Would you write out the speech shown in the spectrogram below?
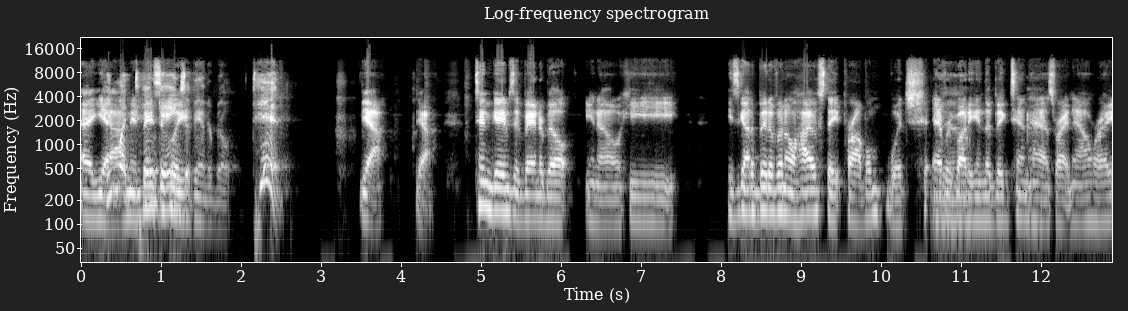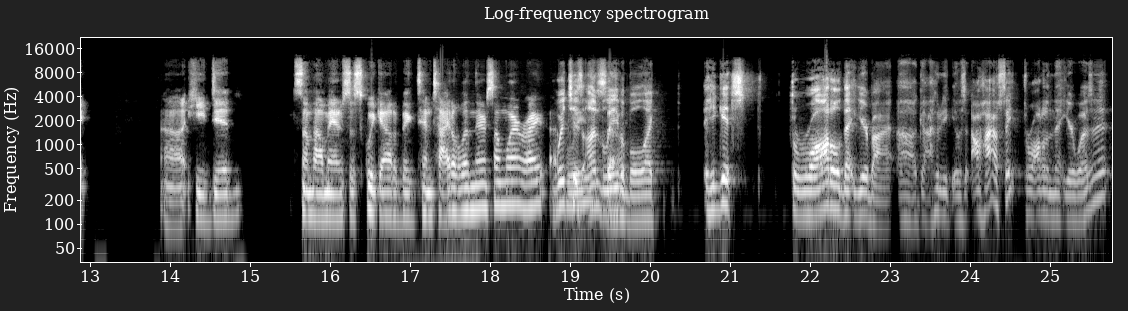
uh, yeah, I mean, 10 basically, games at Vanderbilt. Ten. Yeah, yeah, ten games at Vanderbilt. You know, he he's got a bit of an Ohio State problem, which everybody yeah. in the Big Ten has right now, right? Uh, he did somehow manage to squeak out a Big Ten title in there somewhere, right? I which believe, is unbelievable. So. Like he gets throttled that year by uh God, who did he, it was Ohio State throttled in that year, wasn't it?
